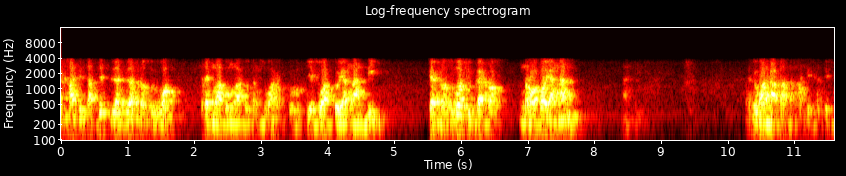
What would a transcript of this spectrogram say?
di hadis-hadis jelas-jelas Rasulullah sering melakukan melakukan suarga, ya suarga yang nanti, dan Rasulullah juga roh neraka yang nanti. Itu kan kata hadis-hadis.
